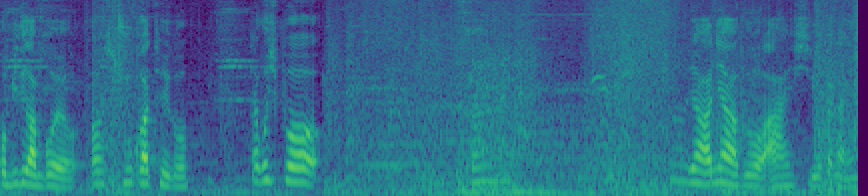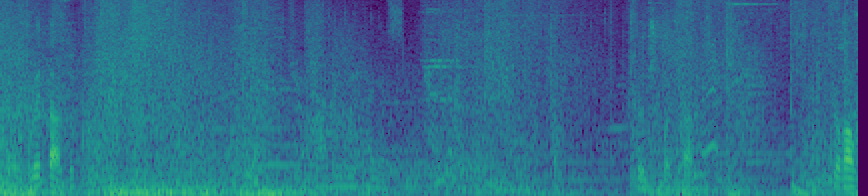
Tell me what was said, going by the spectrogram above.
어 미드가 안 보여요 아 진짜 죽을 것 같아 이거 살고 싶어 아. 야 아니야 그거 아이씨 이거까지 아닌데 모르겠다 나 저 죽었다. 들어가고.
